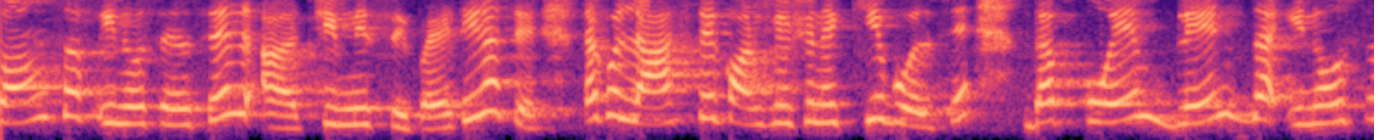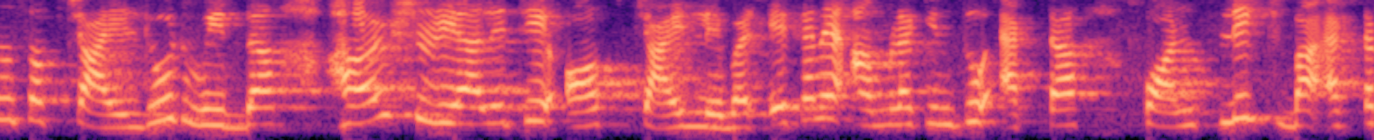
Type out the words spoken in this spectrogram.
সংস অফ ইনোসেন্সের চিমনি সুইপারে ঠিক আছে? দেখো লাস্টে কনক্লুশনে কি বলছে? The poem blends the innocence of childhood with the harsh reality of child labour এখানে আমরা কিন্তু একটা কনফ্লিক্ট বা একটা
